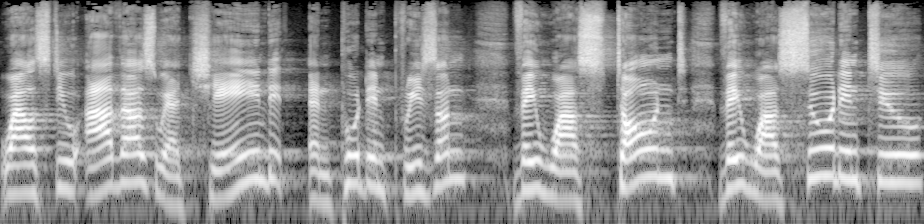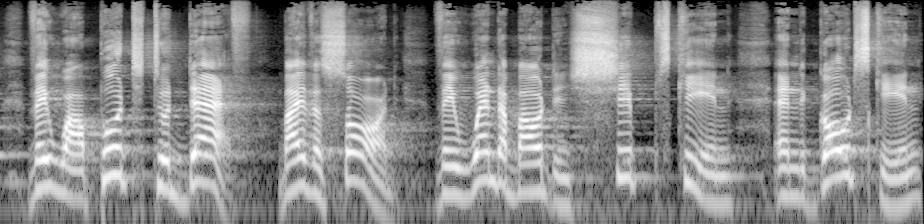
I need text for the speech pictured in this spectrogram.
while still others were chained and put in prison. They were stoned, they were sewed into, they were put to death by the sword. They went about in sheepskin and goatskin,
